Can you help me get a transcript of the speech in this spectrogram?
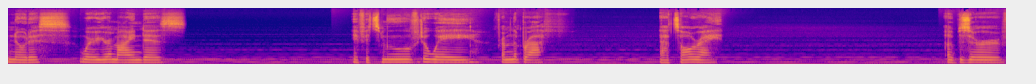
Notice where your mind is. If it's moved away from the breath, that's all right. Observe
